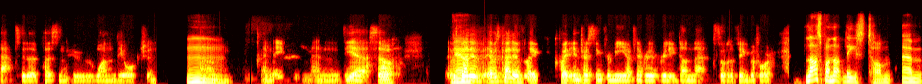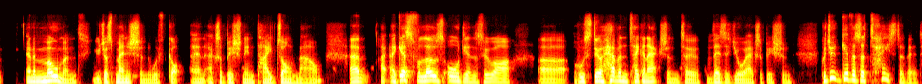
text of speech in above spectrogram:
that to the person who won the auction mm. um, and and yeah so it was Yeah. kind of it was kind of like quite interesting for me i've never really done that sort of thing before last but not least, Tom, um, at a moment you just mentioned we've got an exhibition in Taichung now. Um, I, I guess for those audience who are uh, who still haven't taken action to visit your exhibition, could you give us a taste of it?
